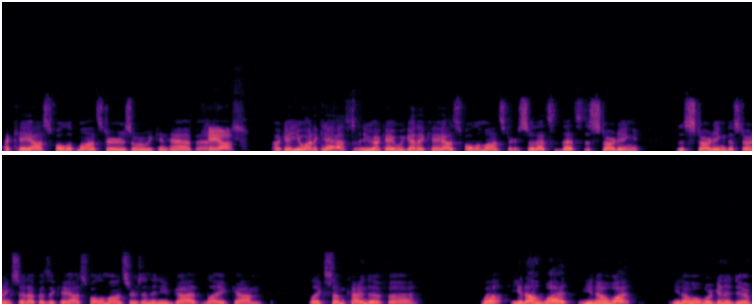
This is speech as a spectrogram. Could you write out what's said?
a chaos full of monsters, or we can have a, chaos. Okay, you want a chaos? Yeah. Okay, we got a chaos full of monsters. So that's that's the starting the starting the starting setup as a chaos full of monsters, and then you've got like um like some kind of uh well, you know what? You know what? You know what we're gonna do?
